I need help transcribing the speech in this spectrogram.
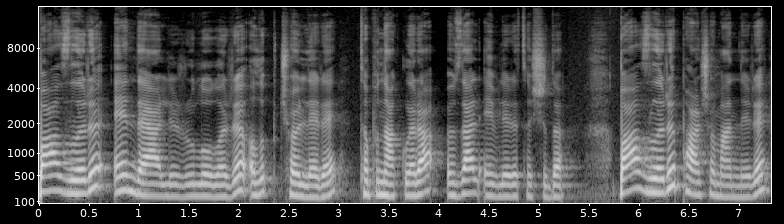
Bazıları en değerli ruloları alıp çöllere, tapınaklara, özel evlere taşıdı. Bazıları parşömenleri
